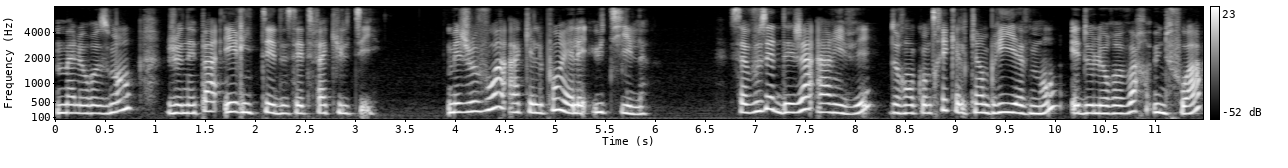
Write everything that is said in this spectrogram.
Malheureusement, je n'ai pas hérité de cette faculté. Mais je vois à quel point elle est utile. Ça vous est déjà arrivé de rencontrer quelqu'un brièvement et de le revoir une fois,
